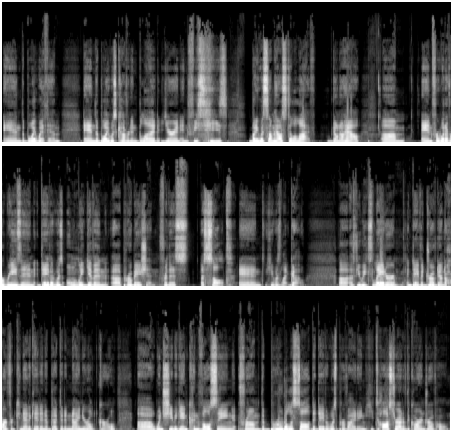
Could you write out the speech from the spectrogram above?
and the boy with him, and the boy was covered in blood, urine, and feces, but he was somehow still alive. Don't know how. Um, and for whatever reason, David was only given uh, probation for this assault, and he was let go. Uh, a few weeks later, David drove down to Hartford, Connecticut, and abducted a nine year old girl. Uh, when she began convulsing from the brutal assault that David was providing, he tossed her out of the car and drove home.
